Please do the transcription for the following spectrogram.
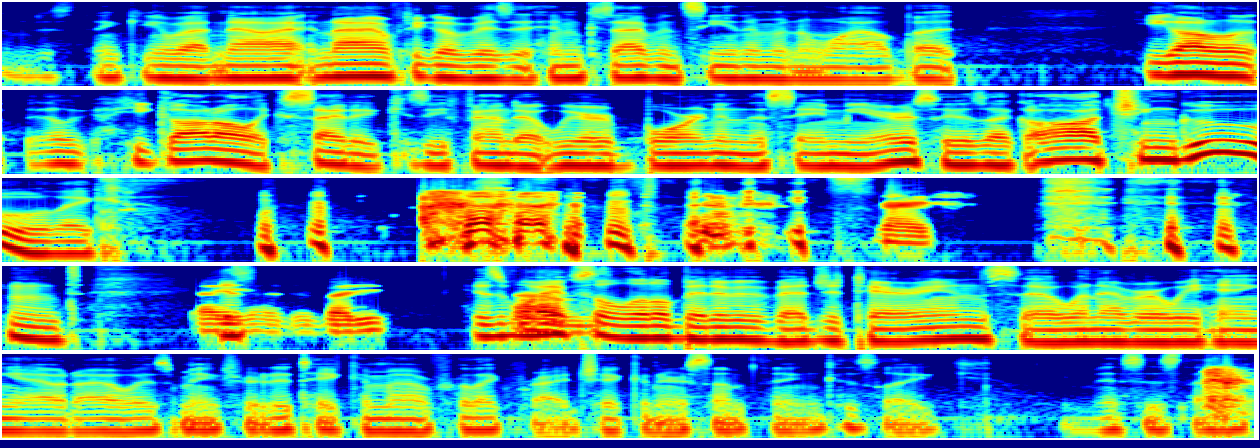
I'm just thinking about now. I, now I have to go visit him because I haven't seen him in a while. But he got all, he got all excited because he found out we were born in the same year. So he was like, "Oh, Chingu!" Like, nice. and How Is- you guys are his wife's a Um, little bit of a vegetarian, so whenever we hang out, I always make sure to take him out for like fried chicken or something because like he misses that.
